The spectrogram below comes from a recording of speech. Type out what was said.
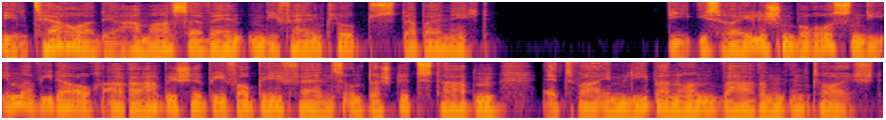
Den Terror der Hamas erwähnten die Fanclubs dabei nicht. Die israelischen Borussen, die immer wieder auch arabische BVB-Fans unterstützt haben, etwa im Libanon, waren enttäuscht.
